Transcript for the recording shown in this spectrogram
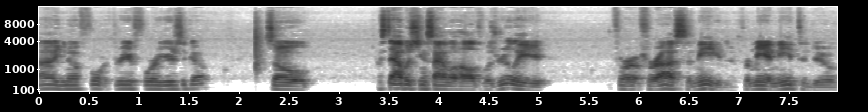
uh, you know, four, three or four years ago. So establishing Silo Health was really for for us a need, for me a need to do,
